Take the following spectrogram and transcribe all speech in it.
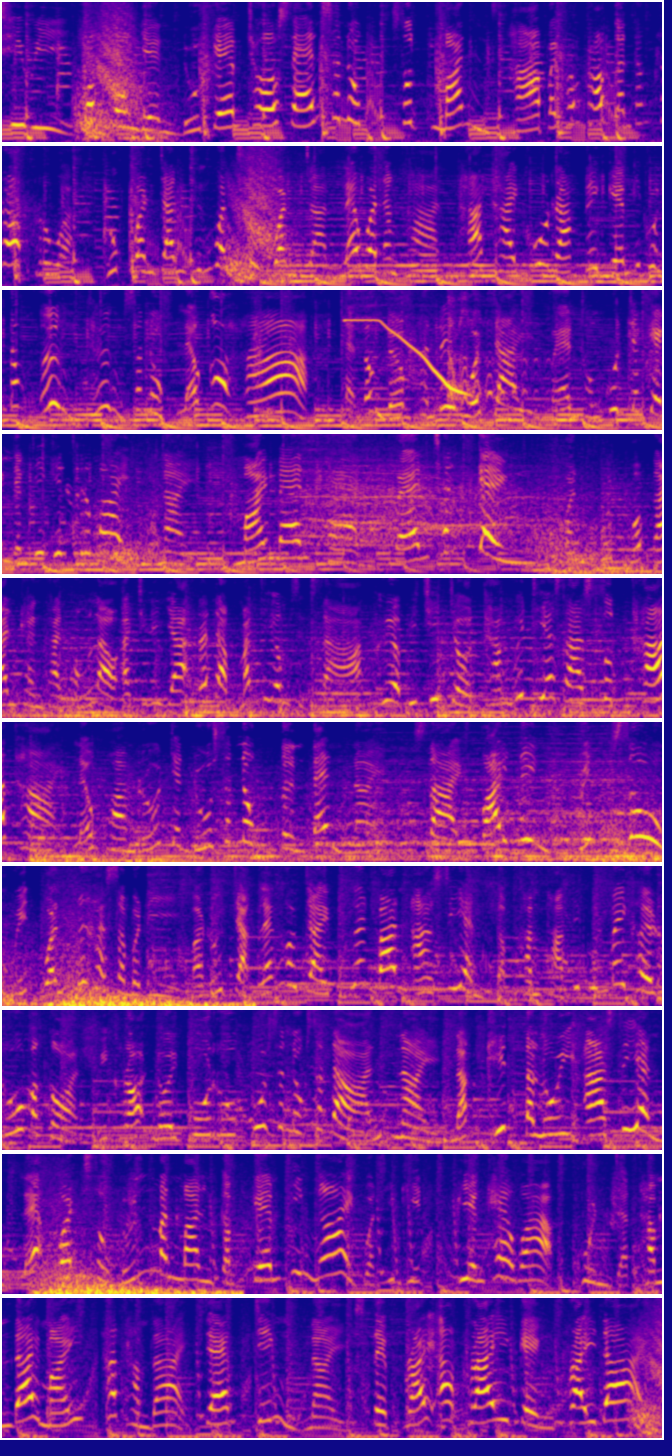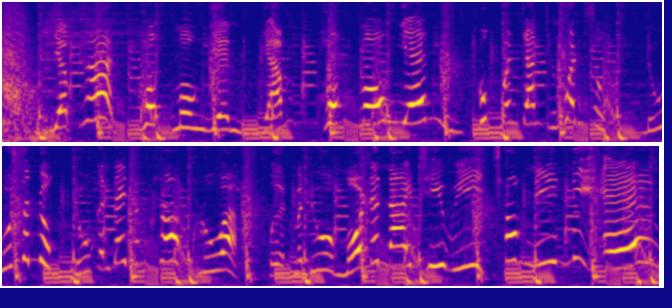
ทีวี6โมงเย็นดูเกมโชว์แสนสนุก สุดมันหาไปพร้อมๆกันทั้งครอบครัว ทุกวันจันทร์ถึงวันศุกร์วันจันทร์และวันอังคารท้าทายคู่รักด้วยเกมที่คุณต้องอึ้งทึ่งสนุกแล้วก็ฮาแต่ต้องเดิมพันด้วยหัวใจ แฟนของคุณจะเก่งอย่างที่คิดหรือไม่ใน My Man Can แฟนฉันเก่ง วันพุธพบการแข่งขันของเหล่าอัจฉริยะระดับมัธยมศึกษา เพื่อพิชิตโจทย์ทางวิทยาศาสตร์สุดท้าทาย แล้วความรู้จะดูสนุกตื่นเต้นในสายไฟติ้งวิทย์สู้วิทย์วันพฤหัสบดี มารู้จักและเข้าใจเพื่อนบ้านอาเซียน กับคำถามที่คุณไม่เคยรู้มาก่อน วิเคราะห์โดยกูรูผู้สนุกสนานในนักคิดตะลุยอาเซียน และวันศุกร์ลุ้นมันๆกับเกมที่ง่ายกว่าที่คิด เพียงแค่ว่าคุณจะทำได้ไหม ถ้าทำได้ แจกจริงในสเต็ปไรอัพไรเก่งใครได้ อย่าพลาด 6 โมงเย็น ย้ำ 6 โมงเย็น ทุกวันจันทร์ถึงวันศุกร์ ดูสนุกดูกันได้ทั้งครอบครัว เปิดมาดูโมเดิร์นไนทีวีช่องนี้นี่เอง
